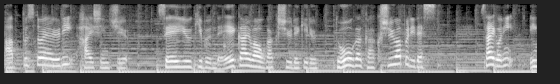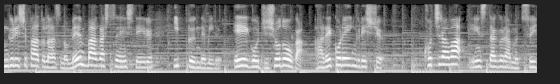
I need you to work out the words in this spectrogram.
App Store より配信中。声優気分で英会話を学習できる動画学習アプリです。最後にイングリッシュパートナーズのメンバーが出演している1分で見る英語辞書動画あれこれイングリッシュこちらはインスタグラム、ツイッ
